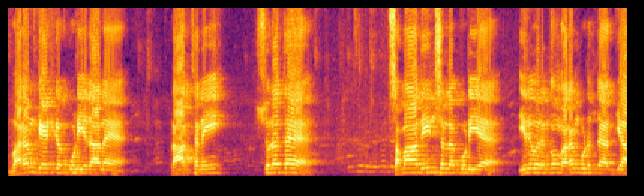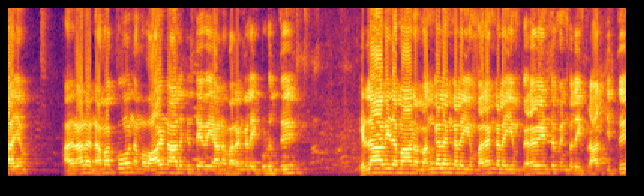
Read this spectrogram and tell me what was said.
வரம் கேட்கக்கூடியதான பிரார்த்தனை சுரத சமாதின்னு சொல்லக்கூடிய இருவருக்கும் வரம் கொடுத்த அத்தியாயம். அதனால நமக்கும் நம்ம வாழ்நாளுக்கு தேவையான வரங்களை கொடுத்து எல்லா விதமான மங்களங்களையும் வரங்களையும் பெற வேண்டும் என்பதை பிரார்த்தித்து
